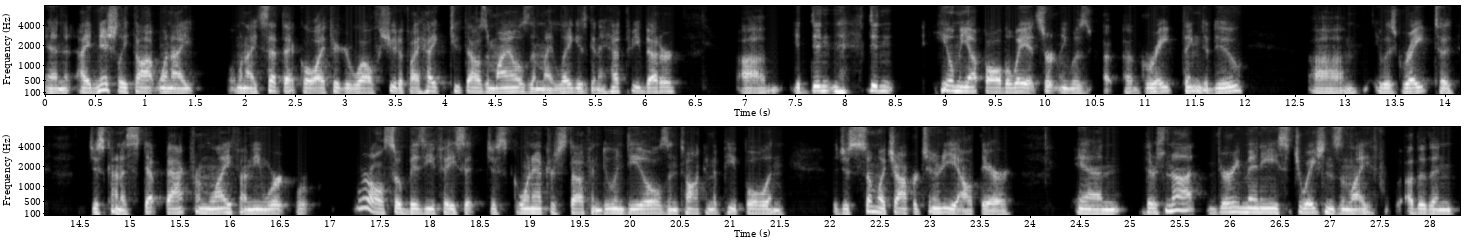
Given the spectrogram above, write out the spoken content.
And I initially thought when I when I set that goal, I figured, well, shoot, if I hike 2,000 miles, then my leg is going to have to be better. Um, it didn't didn't heal me up all the way. It certainly was a, a great thing to do. Um, it was great to just kind of step back from life. I mean, we're we're we're all so busy, face it, just going after stuff and doing deals and talking to people, and there's just so much opportunity out there. And there's not very many situations in life other than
